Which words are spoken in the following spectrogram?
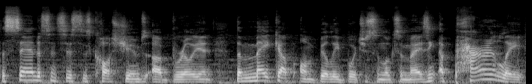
The Sanderson sisters costumes are brilliant. The makeup on Billy Butcherson looks amazing. Apparently,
